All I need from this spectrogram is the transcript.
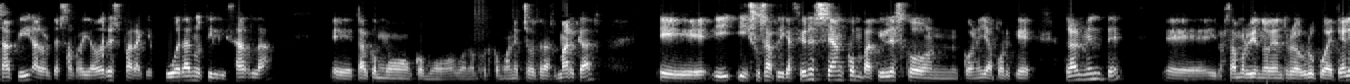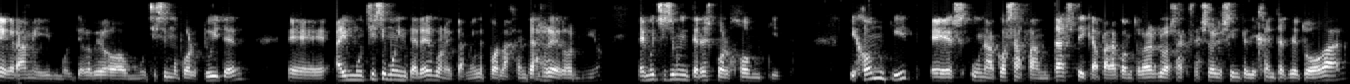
API a los desarrolladores para que puedan utilizarla, eh, tal como, como, bueno, pues como han hecho otras marcas, eh, y, sus aplicaciones sean compatibles con, con ella, porque realmente, y lo estamos viendo dentro del grupo de Telegram y yo lo veo muchísimo por Twitter, eh, hay muchísimo interés, bueno, y también por la gente alrededor mío, hay muchísimo interés por HomeKit. Y HomeKit es una cosa fantástica para controlar los accesorios inteligentes de tu hogar,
